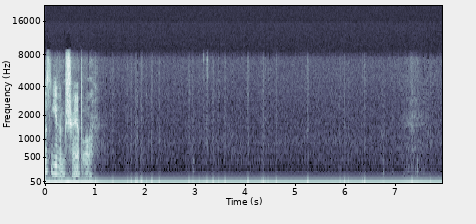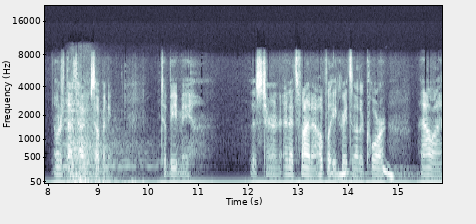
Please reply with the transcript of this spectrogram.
Doesn't give him trample. I wonder if that's how he was hoping to, to beat me this turn. And it's fine. Hopefully he creates another Kor ally.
